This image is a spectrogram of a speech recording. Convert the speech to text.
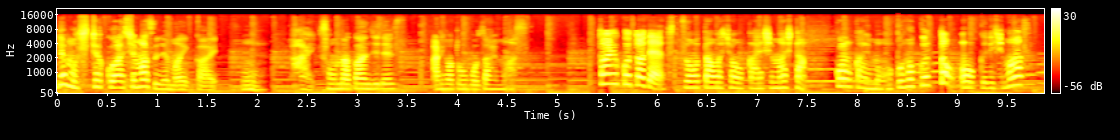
でも試着はしますね、毎回。うん。はい、そんな感じです。ありがとうございます。ということで、普通歌を紹介しました。今回もホクホクっとお送りします。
